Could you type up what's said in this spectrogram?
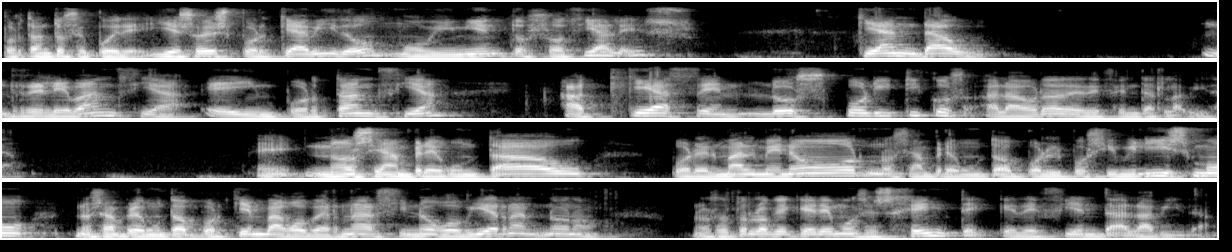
Por tanto, se puede. Y eso es porque ha habido movimientos sociales que han dado relevancia e importancia a qué hacen los políticos a la hora de defender la vida. ¿Eh? No se han preguntado por el mal menor, no se han preguntado por el posibilismo, no se han preguntado por quién va a gobernar si no gobiernan. No, no. Nosotros lo que queremos es gente que defienda la vida.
